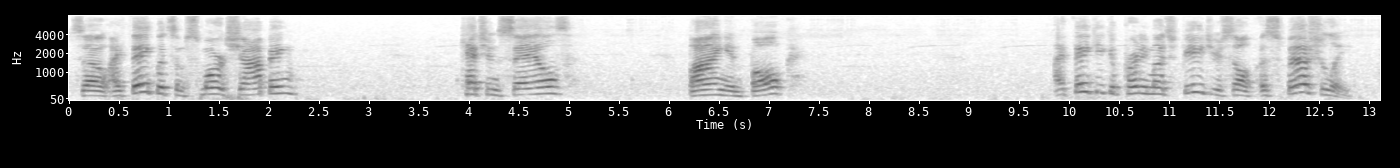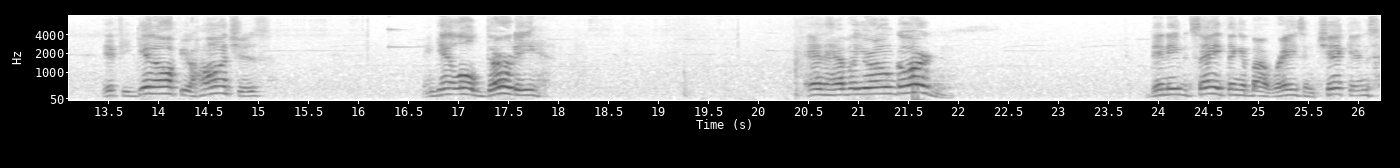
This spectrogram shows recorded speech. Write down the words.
So I think with some smart shopping, catching sales, buying in bulk, I think you could pretty much feed yourself, especially if you get off your haunches and get a little dirty and have your own garden. Didn't even say anything about raising chickens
